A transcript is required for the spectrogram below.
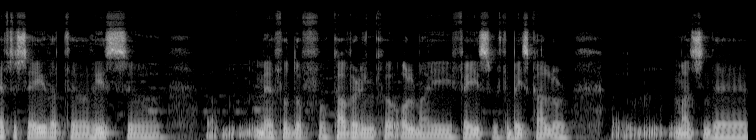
have to say that uh, this uh, um, method of covering all my face with the base color um, much in the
